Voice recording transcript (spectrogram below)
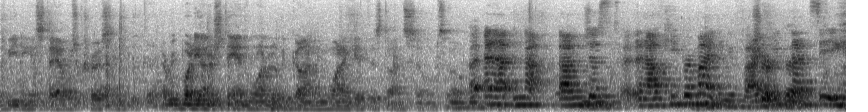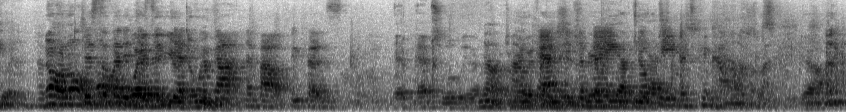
the meeting established, Chris, and everybody understands we're under the gun and wanna get this done soon, so. And I, not, I'm just, and I'll keep reminding you if I Sure. keep not seeing it. No, no, Just no, so that I'm it glad that doesn't you're get doing that. forgotten about, because A- Absolutely. I- No, I'm time glad- cash in the really of bank, the no essence. payments can come. Yeah.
